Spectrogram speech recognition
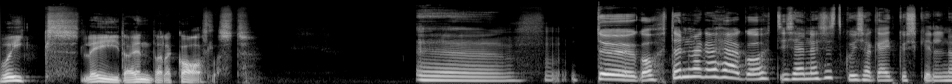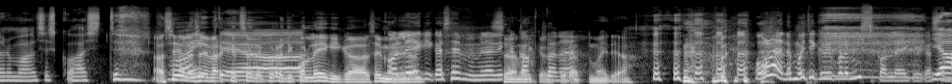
võiks leida endale kaaslast? Töökoht on väga hea koht iseenesest, kui sa käid kuskil normaalses kohas tööl. aga see ei ole see värk, et selle kuradi kolleegiga semmimine. kolleegiga semmimine on ikka kahtlane. kurat, ma ei tea oleneb muidugi võib-olla, mis kolleegiga. ja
